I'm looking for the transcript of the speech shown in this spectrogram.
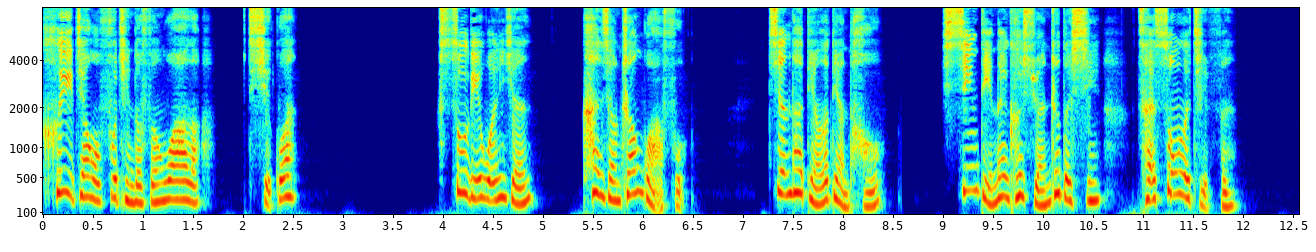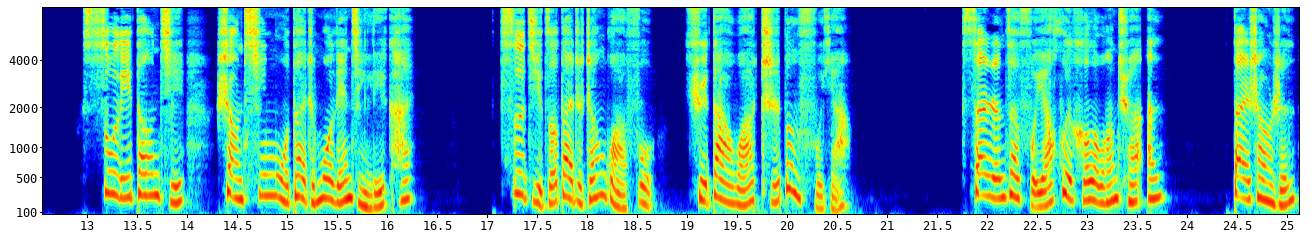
可以将我父亲的坟挖了，起棺。苏黎闻言，看向张寡妇，见他点了点头，心底那颗悬着的心才松了几分。苏黎当即让青木带着莫连锦离开，自己则带着张寡妇与大娃直奔府衙。三人在府衙会合了王全安，带上人，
